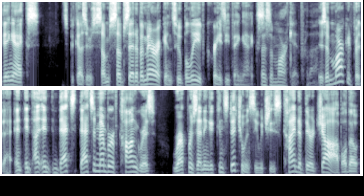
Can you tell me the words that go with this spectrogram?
thing X, it's because there's some subset of Americans who believe crazy thing X. There's a market for that. There's a market for that, and, and uh, and that's that's a member of Congress representing a constituency, which is kind of their job. Although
